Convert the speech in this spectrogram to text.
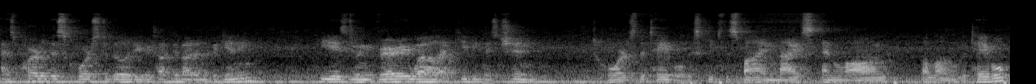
as part of this core stability we talked about in the beginning, he is doing very well at keeping his chin towards the table. This keeps the spine nice and long along the table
